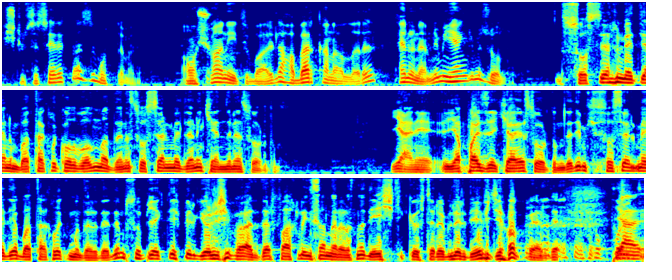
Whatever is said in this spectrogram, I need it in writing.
Hiç kimse seyretmezdi muhtemelen. Ama şu an itibariyle haber kanalları en önemli mihengimiz oldu. Sosyal medyanın bataklık olup olmadığını sosyal medyanın kendine sordum. Yani yapay zekaya sordum. Dedim ki sosyal medya bataklık mıdır dedim. Subjektif bir görüş ifade eder. Farklı insanlar arasında değişiklik gösterebilir diye bir cevap verdi. yani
